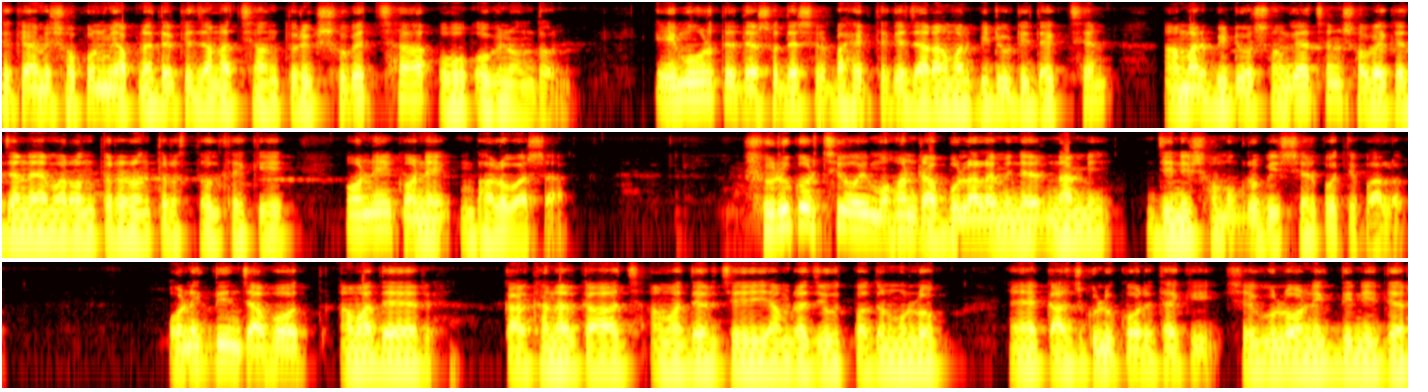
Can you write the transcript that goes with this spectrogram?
থেকে আমি স্বপন মি, আপনাদেরকে জানাচ্ছি আন্তরিক শুভেচ্ছা ও অভিনন্দন। এই মুহূর্তে দেশ দেশের বাহির থেকে যারা আমার ভিডিওটি দেখছেন, আমার ভিডিওর সঙ্গে আছেন, সবাইকে জানাই আমার অন্তরের অন্তরস্থল থেকে অনেক অনেক ভালোবাসা। শুরু করছি ওই মহান রাব্বুল আলমিনের নামে, যিনি সমগ্র বিশ্বের প্রতিপালক। অনেক দিন যাবৎ আমাদের কারখানার কাজ, আমাদের যেই আমরা যে উৎপাদনমূলক কাজগুলো করে থাকি, সেগুলো অনেক দিন ঈদের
